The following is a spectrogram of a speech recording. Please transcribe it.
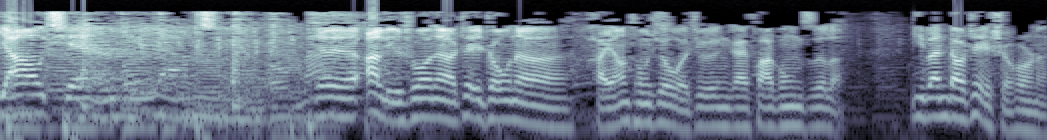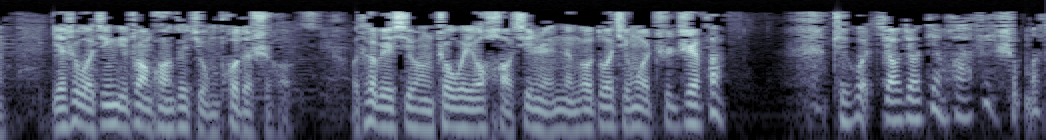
要钱，爸爸，我要钱。这按理说呢，这周呢，海洋同学我就应该发工资了。一般到这时候呢，也是我经济状况最窘迫的时候。我特别希望周围有好心人能够多请我吃吃饭，给我交交电话费什么的。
